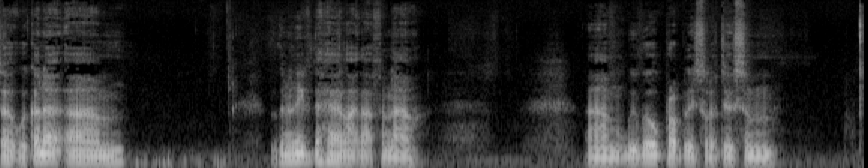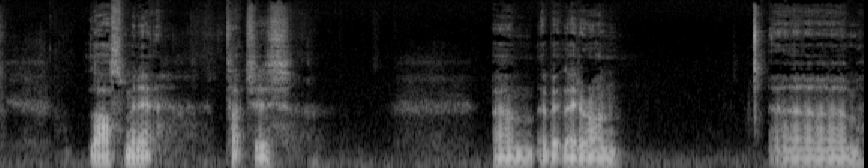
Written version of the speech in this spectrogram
So we're gonna um, we're gonna leave the hair like that for now. Um, we will probably sort of do some last minute touches um, a bit later on. Um,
